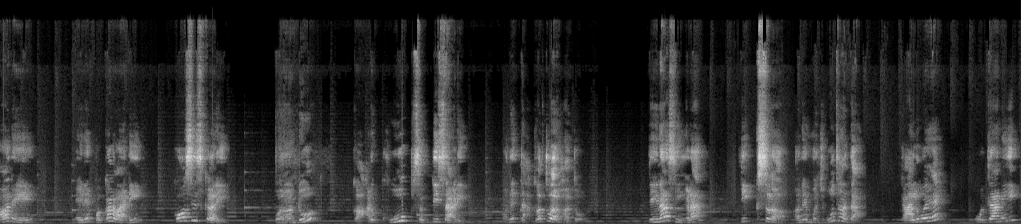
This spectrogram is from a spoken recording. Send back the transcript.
અને એને પકડવાની કોશિશ કરી. પરંતુ કાળ ખૂબ શક્તિશાળી અને તાકતવર હતો. તેના શિંગડા તીક્ષ્ણ અને મજબૂત હતા. કાલુએ પોતાની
